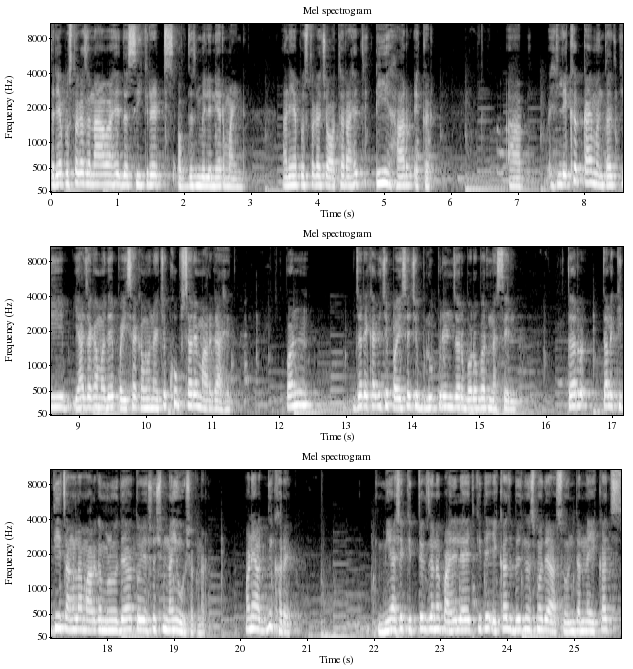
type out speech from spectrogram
तर या पुस्तकाचं नाव आहे the secrets of the millionaire mind आणि या पुस्तकाचे ऑथर आहेत टी हार एकर लेखक काय म्हणतात की या जगामध्ये पैसा कमवण्याचे खूप सारे मार्ग आहेत. पण जर एखाद्याची पैशाची ब्लूप्रिंट जर बरोबर नसेल तर त्याला किती चांगला मार्ग मिळू द्या तो यशस्वी नाही होऊ शकणार. आणि अगदी खरं आहे मी असे कित्येक जणं पाहिलेले आहेत की ते एकाच बिझनेसमध्ये असून त्यांना एकाच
